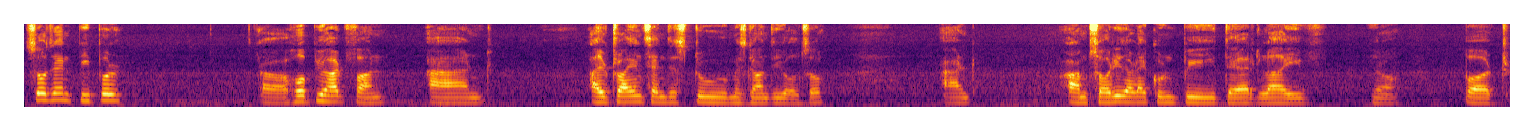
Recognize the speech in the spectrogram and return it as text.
So then people uh, hope you had fun. And i'll try and send this to miss gandhi also. And I'm sorry that I couldn't be there live, you know, but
